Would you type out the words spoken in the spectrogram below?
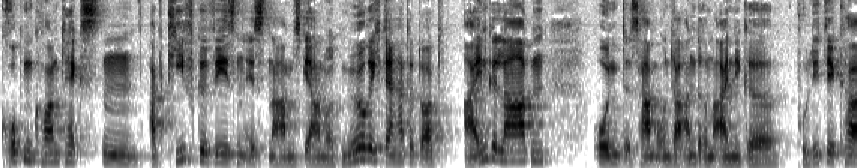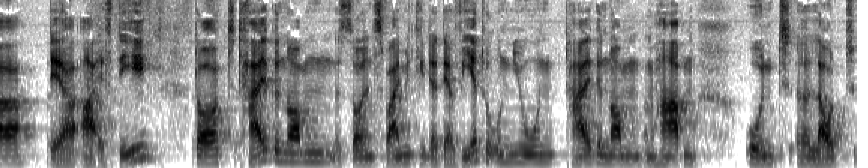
Gruppenkontexten aktiv gewesen ist, namens Gernot Möhrig, der hatte dort eingeladen und es haben unter anderem einige Politiker der AfD dort teilgenommen. Es sollen zwei Mitglieder der Werteunion teilgenommen haben. Und äh, laut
